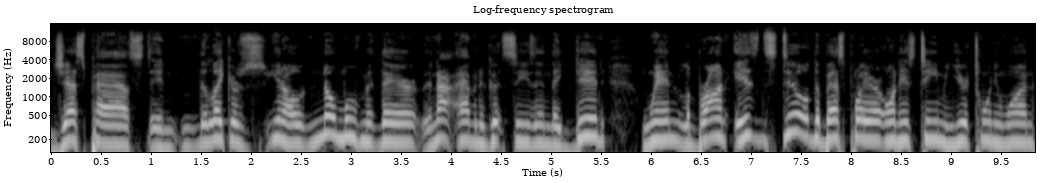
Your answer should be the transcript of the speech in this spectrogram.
just passed, and the Lakers, you know, no movement there. They're not having a good season. They did win. LeBron is still the best player on his team in year 21.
